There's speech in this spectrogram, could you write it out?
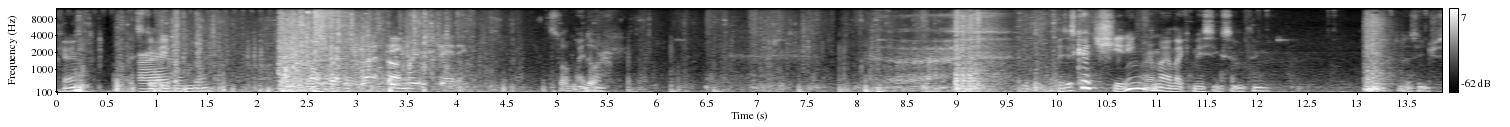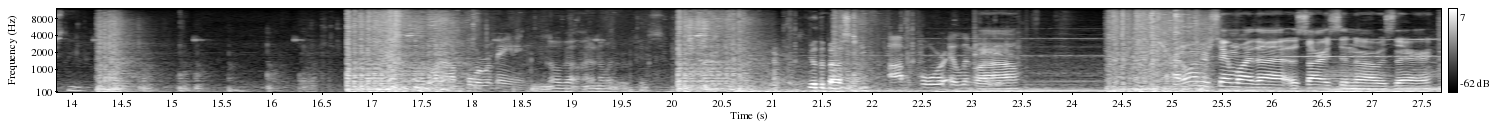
Okay, that's the B Alright. bomb going. Friendly last operator standing. Stop my door. Uh, is this guy cheating or am I like missing something? That's interesting. One op four remaining. No, I don't know what rook is. You're the best. Op four eliminated. Wow. I don't understand why that Osiris didn't know I was there.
